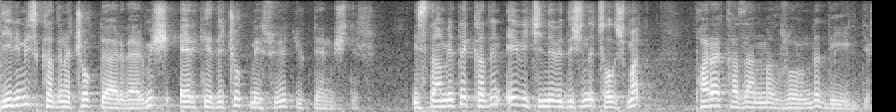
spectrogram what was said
Dinimiz kadına çok değer vermiş, erkeğe de çok mesuliyet yüklenmiştir. İslamiyet'te kadın ev içinde ve dışında çalışmak, para kazanmak zorunda değildir.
